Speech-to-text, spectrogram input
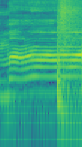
my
